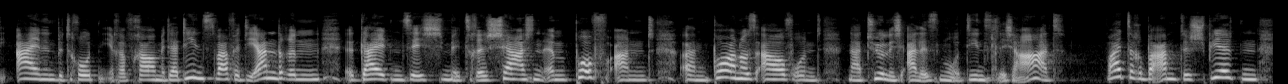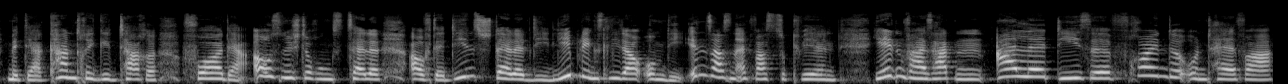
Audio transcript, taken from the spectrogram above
Die einen bedrohten ihre Frau mit der Dienstwaffe, die anderen äh, galten sich mit Recherchen im Puff und an Pornos auf und natürlich alles nur dienstlicher Art. Weitere Beamte spielten mit der Country-Gitarre vor der Ausnüchterungszelle auf der Dienststelle die Lieblingslieder, um die Insassen etwas zu quälen. Jedenfalls hatten alle diese Freunde und Helfer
